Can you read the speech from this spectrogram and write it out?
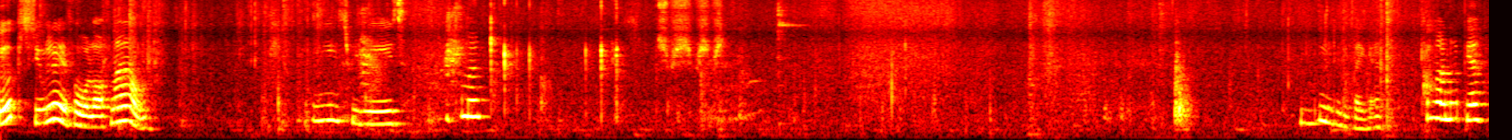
Oops, you let it fall off now. Please, sweeties. Little bigger. Come on up here.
